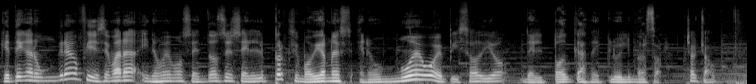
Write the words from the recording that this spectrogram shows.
que tengan un gran fin de semana y nos vemos entonces el próximo viernes en un nuevo episodio del podcast de Club Inversor. Chau, chau.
